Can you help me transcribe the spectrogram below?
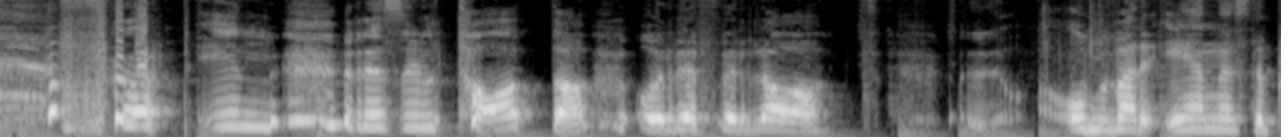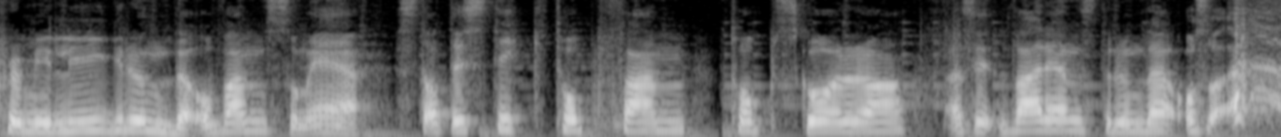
ført inn resultater og referat om hver eneste Premier League-runde og hvem som er statistikk, topp fem, toppskårere. Hver eneste runde. Og så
